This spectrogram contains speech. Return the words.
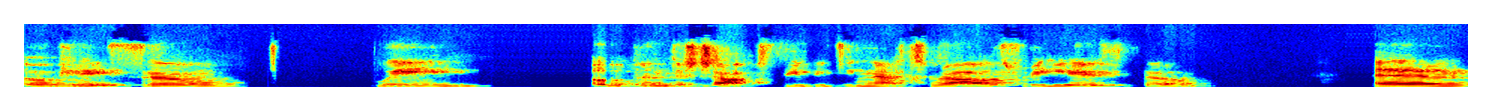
Okay, so we opened the shop CBD Natural three years ago. Um,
